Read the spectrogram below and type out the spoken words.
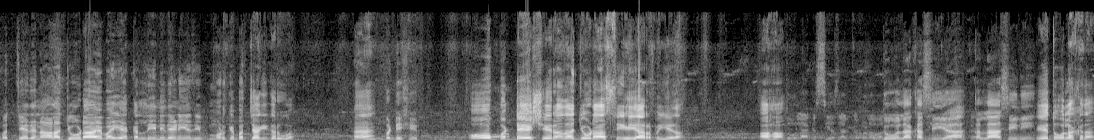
ਬੱਚੇ ਦੇ ਨਾਲ ਆ ਜੋੜਾ ਹੈ ਬਾਈ ਇਹ ਇਕੱਲੀ ਨਹੀਂ ਦੇਣੀ ਅਸੀਂ। ਮੁੜ ਕੇ ਬੱਚਾ ਕੀ ਕਰੂਗਾ? ਹੈ? ਵੱਡੇ ਸ਼ੇਰ। ਉਹ ਵੱਡੇ ਸ਼ੇਰਾਂ ਦਾ ਜੋੜਾ 80000 ਰੁਪਏ ਦਾ। ਆਹਾ। 2 ਲੱਖ 80 ਆ ਕੱਲਾ 80 ਨਹੀਂ। ਇਹ 2 ਲੱਖ ਦਾ?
